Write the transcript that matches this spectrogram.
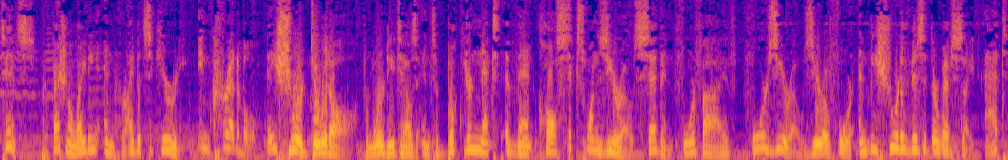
tents, professional lighting, and private security. Incredible! They sure do it all. For more details and to book your next event, call 610-745-4004 and be sure to visit their website at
